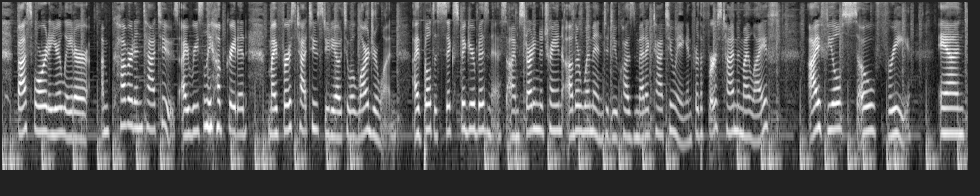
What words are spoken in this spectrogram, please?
Fast forward a year later, I'm covered in tattoos. I recently upgraded my first tattoo studio to a larger one. I've built a six figure business. I'm starting to train other women to do cosmetic tattooing, and for the first time in my life, I feel so free. And,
